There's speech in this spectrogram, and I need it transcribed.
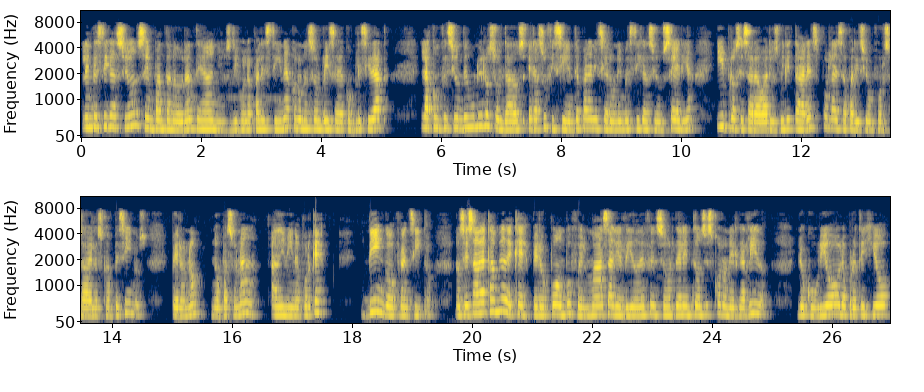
La investigación se empantanó durante años, dijo la Palestina con una sonrisa de complicidad. La confesión de uno de los soldados era suficiente para iniciar una investigación seria y procesar a varios militares por la desaparición forzada de los campesinos. Pero no, no pasó nada. Adivina por qué. Bingo, Francito. No se sabe a cambio de qué, pero Pombo fue el más aguerrido defensor del entonces coronel Garrido. Lo cubrió, lo protegió,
